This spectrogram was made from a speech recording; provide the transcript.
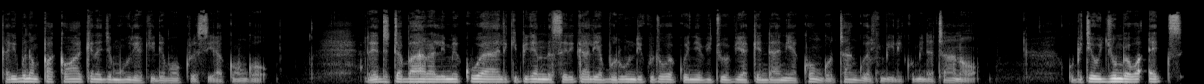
karibu na mpaka wake na Jamhuri ya Kidemokrasia ya Kongo. Red Tabara limekuwa likipigana na serikali ya Burundi kutoka kwenye vituo vyake ndani ya Congo tangu 2015. Kupitia ujumbe wa X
